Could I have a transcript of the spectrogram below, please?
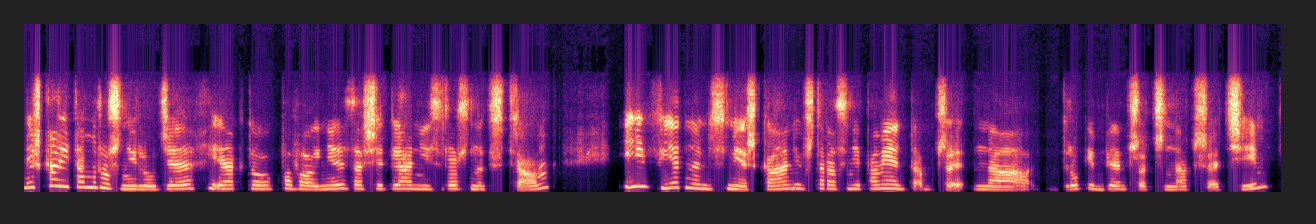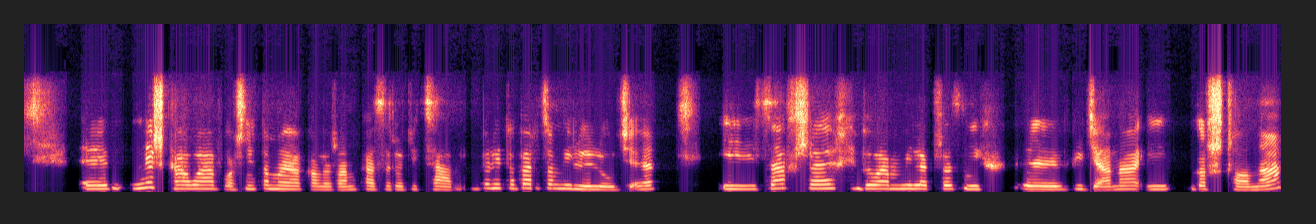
Mieszkali tam różni ludzie, jak to po wojnie, zasiedlani z różnych stron. I w jednym z mieszkań, już teraz nie pamiętam, czy na drugim piętrze, czy na trzecim, Y, mieszkała właśnie ta moja koleżanka z rodzicami. Byli to bardzo mili ludzie i zawsze byłam mile przez nich y, widziana i goszczona,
